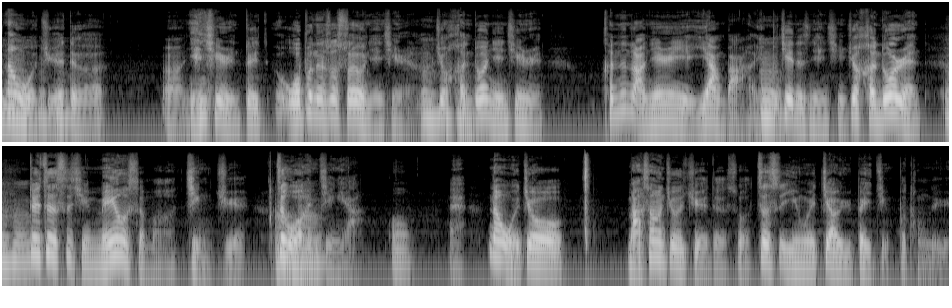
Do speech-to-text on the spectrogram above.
那我觉得呃，年轻人对我不能说所有年轻人，就很多年轻人，可能老年人也一样吧，也不见得是年轻人，就很多人对这个事情没有什么警觉，这我很惊讶。哦，哎，那我就。马上就觉得说，这是因为教育背景不同的缘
